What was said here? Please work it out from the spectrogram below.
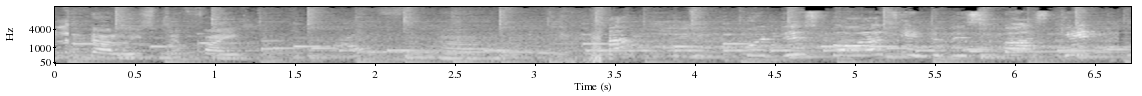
डालो इसमें फाइव हाँ Put this balls into this basket.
